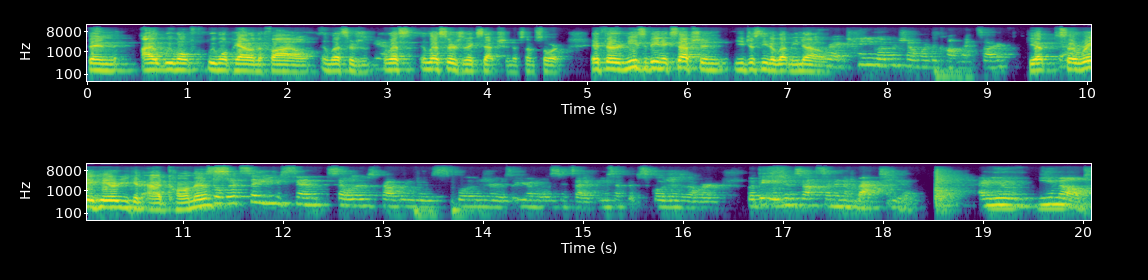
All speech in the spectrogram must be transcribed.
then I, we won't, we won't pay out on the file unless there's, Yeah. unless, unless there's an exception of some sort. If there needs to be an exception, you just need to let me know. Right, can you go up and show where the comments are? Yep, so right here, you can add comments. So comments. let's say you sent sellers property disclosures, or you're on the listing side, you sent the disclosures over, but the agent's not sending them back to you. And you emailed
